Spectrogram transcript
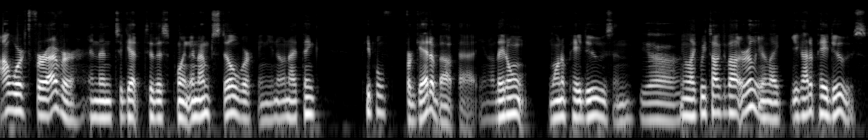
i worked forever and then to get to this point and i'm still working you know and i think people forget about that you know they don't want to pay dues and Yeah. you know like we talked about earlier like you got to pay dues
